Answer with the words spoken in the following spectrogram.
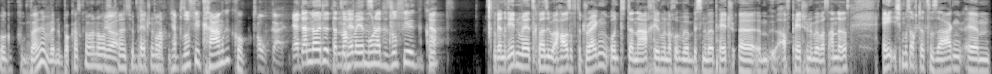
nicht, wenn du Bock hast, können wir noch was Ja, Kleines für ich Patreon Bock. machen. Ich habe so viel Kram geguckt. Oh, geil. Ja, dann Leute, dann machen letzten wir jetzt, Monate so viel geguckt. Ja. Dann reden wir jetzt quasi über House of the Dragon und danach reden wir noch über ein bisschen über Patreon, äh, auf Patreon über was anderes. Ey, ich muss auch dazu sagen, ähm,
